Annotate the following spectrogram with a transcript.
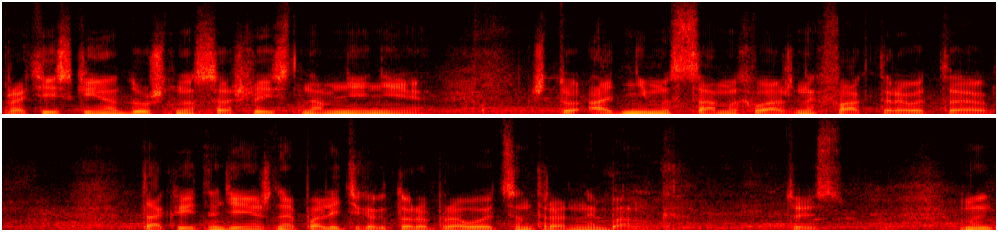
практически недушно сошлись на мнении, что одним из самых важных факторов это та кредитно-денежная политика, которую проводит Центральный банк. То есть мы,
